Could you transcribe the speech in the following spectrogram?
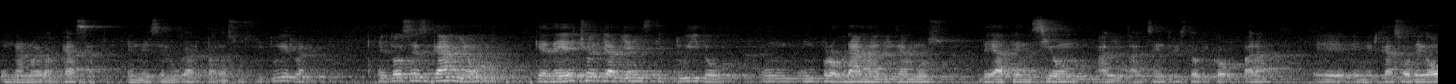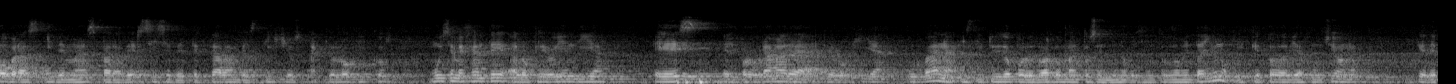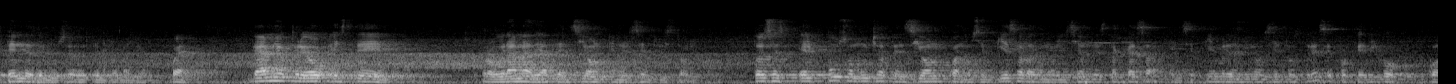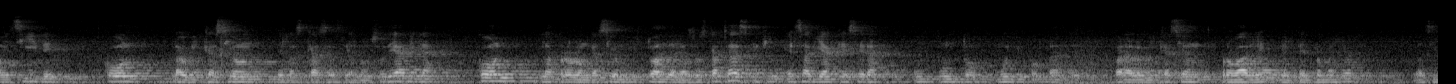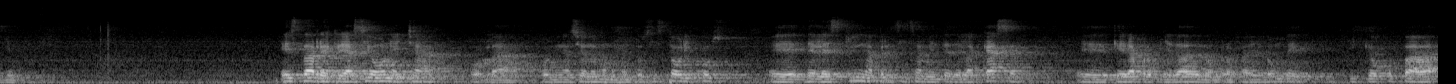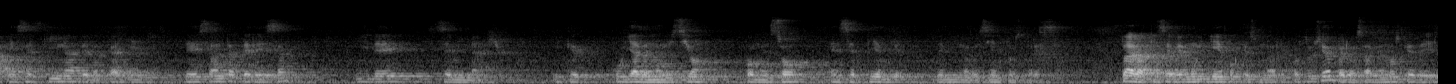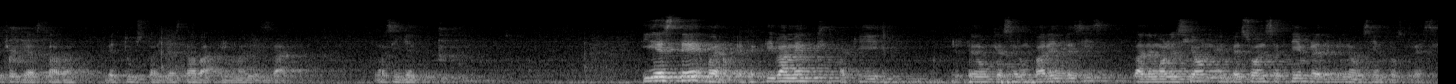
una nueva casa en ese lugar para sustituirla. Entonces Gamio, que de hecho él ya había instituido un, programa, digamos, de atención al centro histórico para eh, en el caso de obras y demás, para ver si se detectaban vestigios arqueológicos, muy semejante a lo que hoy en día es el programa de arqueología urbana instituido por Eduardo Matos en 1991 y que todavía funciona, que depende del Museo del Templo Mayor. Bueno, Gamio creó este programa de atención en el centro histórico. Entonces, él puso mucha atención cuando se empieza la demolición de esta casa en septiembre de 1913, porque dijo, coincide con la ubicación de las casas de Alonso de Ávila, con la prolongación virtual de las dos calzadas, en fin, él sabía que ese era un punto muy importante para la ubicación probable del templo mayor. La siguiente. Esta recreación hecha por la Coordinación de Monumentos Históricos eh, de la esquina precisamente de la casa eh, que era propiedad de don Rafael Lombe y que ocupaba esa esquina de la calle de Santa Teresa y de Seminario y que, cuya demolición comenzó en septiembre de 1913. Claro, aquí se ve muy bien porque es una reconstrucción, pero sabemos que de hecho ya estaba vetusta, ya estaba en mal estado. La siguiente. Y este, bueno, efectivamente, aquí tengo que hacer un paréntesis, la demolición empezó en septiembre de 1913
